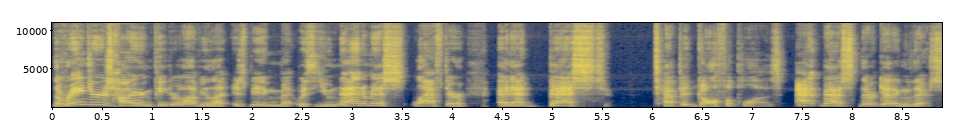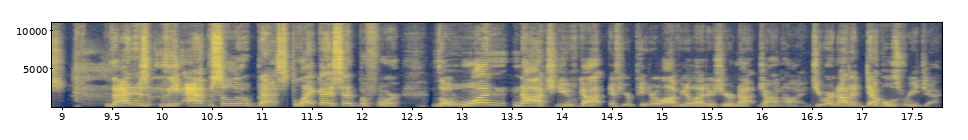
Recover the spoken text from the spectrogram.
The Rangers hiring Peter Laviolette is being met with unanimous laughter and at best tepid golf applause. At best, they're getting this. That is the absolute best. Like I said before, the one notch you've got if you're Peter Laviolette is you're not John Hynes. You are not a Devils reject.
